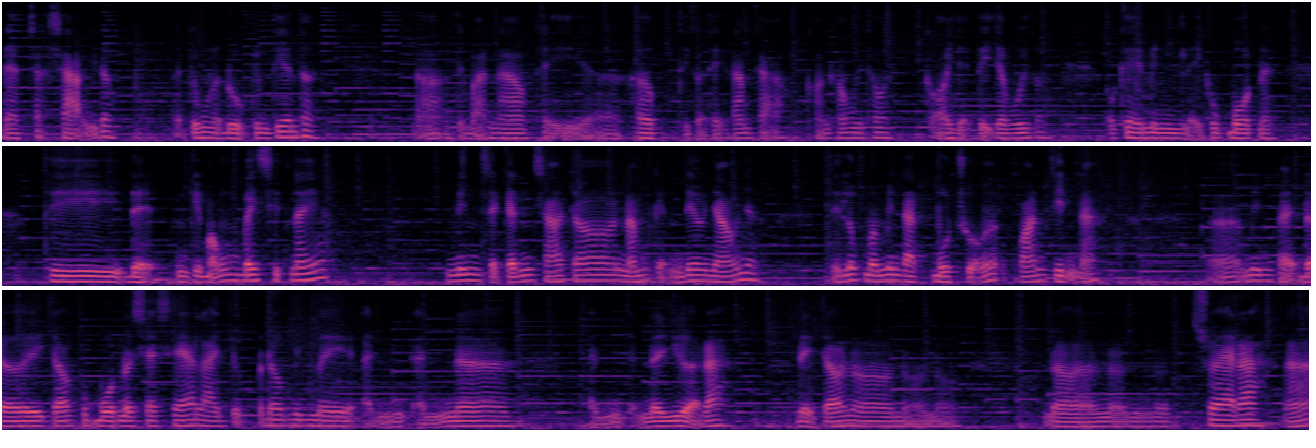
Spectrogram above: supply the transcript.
đẹp sắc sảo gì đâu. Nói chung là đủ kiếm tiền thôi. Đó thì bạn nào thấy ờ, hợp thì có thể tham khảo. Còn không thì thôi có giá trị cho vui thôi. Ok mình lấy cục bột này. Thì để cái bóng basic này á mình sẽ cấn sao cho nắm cấn đều nhau nha thì lúc mà mình đặt bột xuống á khoan chỉnh đã. À, mình phải đợi cho cục bột nó xe xe lại chút bắt đầu mình mới ấn ấn ờ, ấn, ấn ở giữa ra để cho nó nó nó nó, nó, nó xòe ra. Đó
